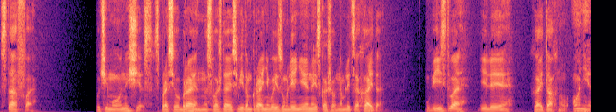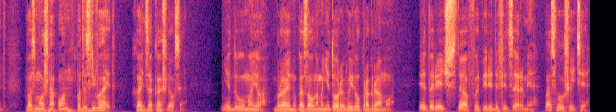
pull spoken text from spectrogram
Стаффа». «Почему он исчез?» – спросил Брайан, наслаждаясь видом крайнего изумления на искаженном лице Хайда. «Убийство? Или...» Хайд ахнул. «О нет, возможно, он подозревает. Хать закашлялся. «Не думаю», – Брайан указал на монитор и вывел программу. «Это речь Стаффа перед офицерами. Послушайте.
